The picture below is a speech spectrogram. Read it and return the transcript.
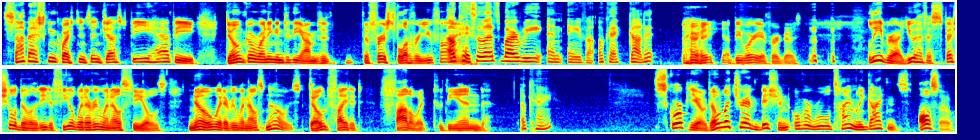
Stop asking questions and just be happy. Don't go running into the arms of the first lover you find. Okay, so that's Barbie and Ava. Okay, got it. All right. Yeah, be wary of Virgos. Libra, you have a special ability to feel what everyone else feels, know what everyone else knows. Don't fight it, follow it to the end. Okay. Scorpio, don't let your ambition overrule timely guidance. Also,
